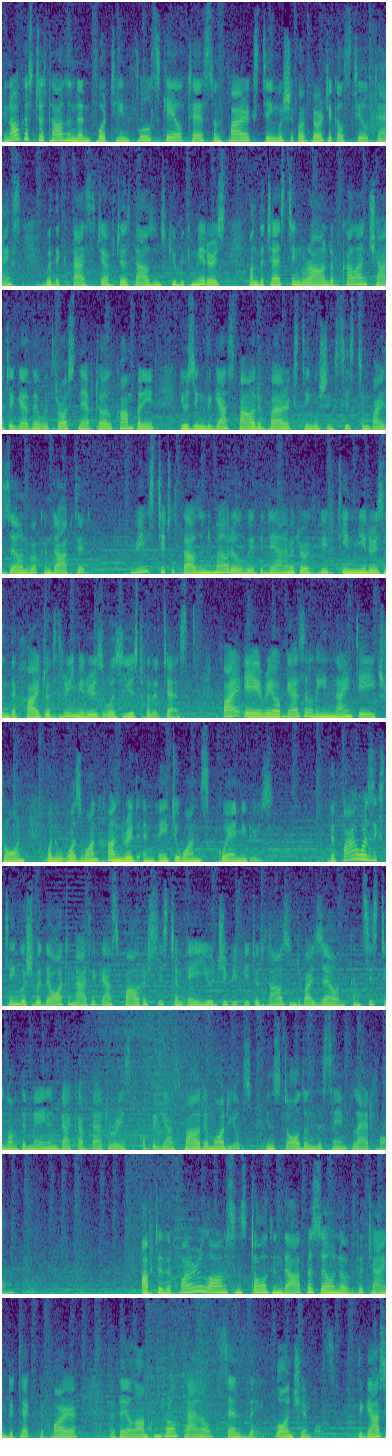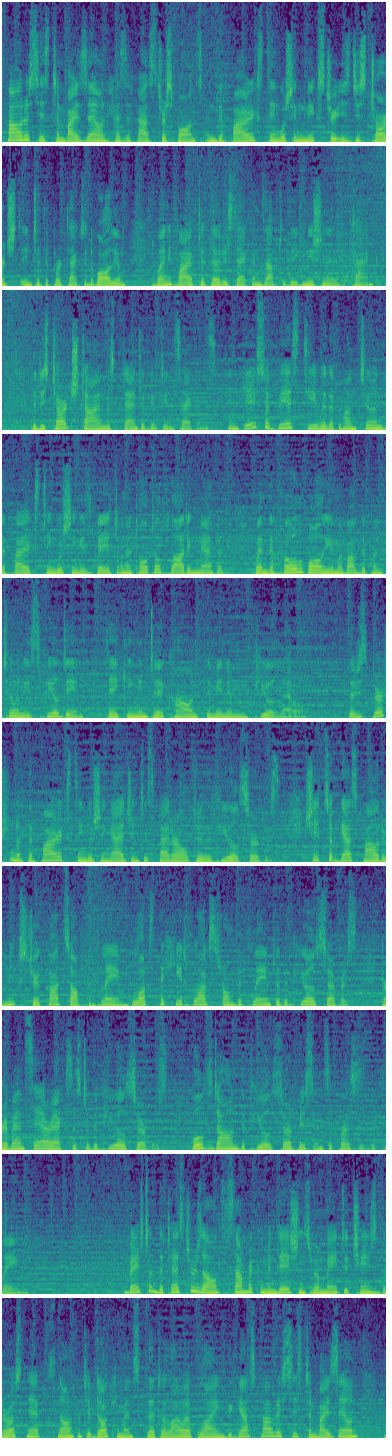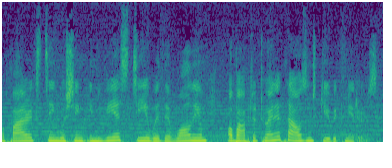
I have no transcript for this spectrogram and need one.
In August 2014, full-scale tests on fire extinguisher of vertical steel tanks with a capacity of 2,000 cubic meters on the testing ground of Kalancha together with Rosneft Oil Company using the gas powder fire extinguishing system BiZone were conducted. VST 2000 model with a diameter of 15 meters and the height of 3 meters was used for the tests. Fire area of gasoline 98 RON was 181 square meters. The fire was extinguished with the automatic gas powder system AU GPP 2000 BiZone, consisting of the main and backup batteries of the gas powder modules installed on the same platform. After the fire alarms installed in the upper zone of the tank detect the fire, the alarm control panel sends the launch impulse. The gas powder system BiZone has a fast response and the fire extinguishing mixture is discharged into the protected volume 25 to 30 seconds after the ignition of the tank. The discharge time is 10 to 15 seconds. In case of VST with a pontoon, the fire extinguishing is based on a total flooding method, when the whole volume above the pontoon is filled in, taking into account the minimum fuel level. The dispersion of the fire extinguishing agent is parallel to the fuel surface. Sheets of gas powder mixture cuts off the flame, blocks the heat flux from the flame to the fuel surface, prevents air access to the fuel surface, cools down the fuel surface and suppresses the flame. Based on the test results, some recommendations were made to change the Rosneft's normative documents that allow applying the gas powder system BiZone for fire extinguishing in VST with a volume of up to 20,000 cubic meters.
